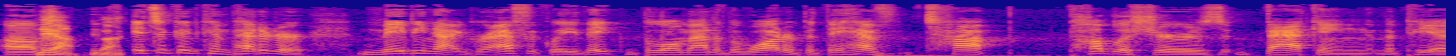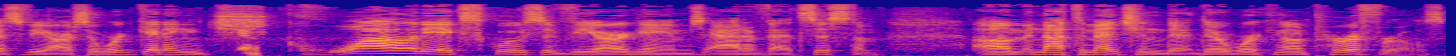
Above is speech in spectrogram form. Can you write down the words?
Um, Yeah, but- it's a good competitor. Maybe not graphically, they blow them out of the water, but they have top publishers backing the PSVR, so we're getting j- quality exclusive VR games out of that system. Um, and not to mention that they're working on peripherals.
